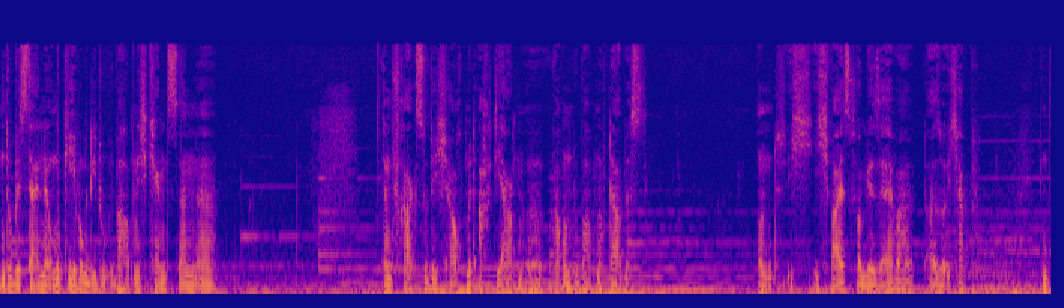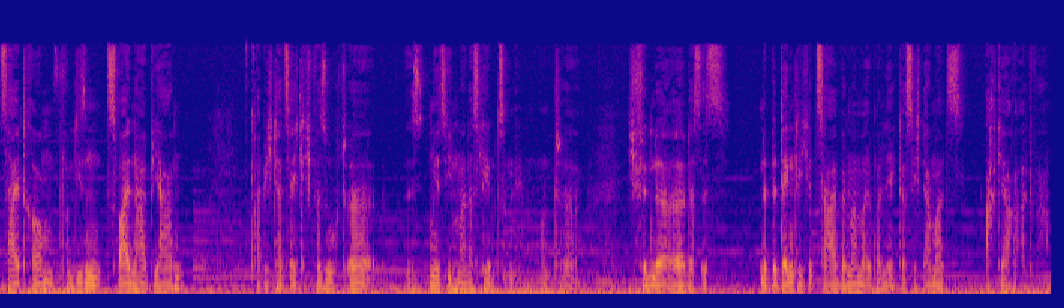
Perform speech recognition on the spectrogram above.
und du bist da in der Umgebung, die du überhaupt nicht kennst, dann, äh, dann fragst du dich auch mit acht Jahren, äh, warum du überhaupt noch da bist. Und ich, ich weiß von mir selber, also ich habe im Zeitraum von diesen zweieinhalb Jahren, habe ich tatsächlich versucht, äh, mir siebenmal das Leben zu nehmen. Und äh, ich finde, äh, das ist eine bedenkliche Zahl, wenn man mal überlegt, dass ich damals acht Jahre alt war.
